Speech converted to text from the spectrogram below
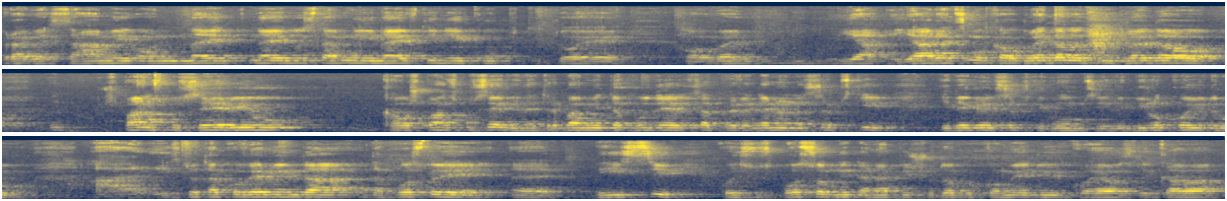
prave sami, on naj, najjednostavnije i najjeftinije kupiti. To je, ovaj, ja, ja recimo kao gledalac bi gledao špansku seriju kao špansku seriju, ne treba mi da bude sad prevedena na srpski i da igraju srpski glumci ili bilo koju drugu. A isto tako verujem da, da postoje e, pisci koji su sposobni da napišu dobru komediju koja oslikava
